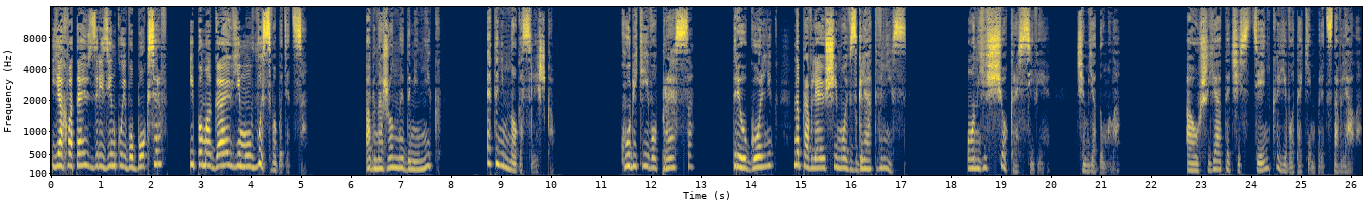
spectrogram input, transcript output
Я хватаюсь за резинку его боксеров и помогаю ему высвободиться. Обнаженный Доминик — это немного слишком. Кубики его пресса, треугольник, направляющий мой взгляд вниз. Он еще красивее, чем я думала. А уж я-то частенько его таким представляла.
